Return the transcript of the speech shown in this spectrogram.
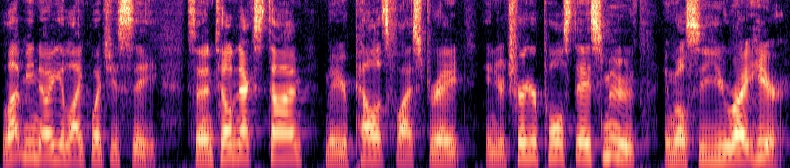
Let me know you like what you see. So until next time, may your pellets fly straight and your trigger pull stay smooth, and we'll see you right here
